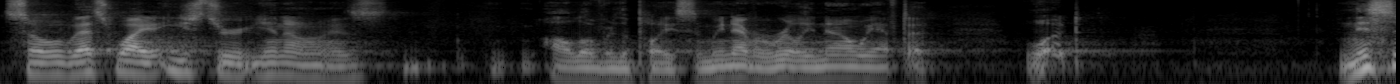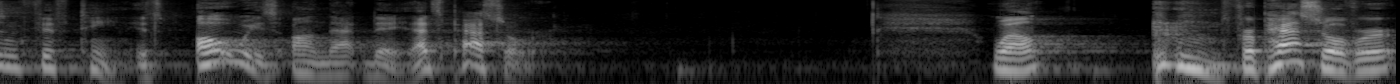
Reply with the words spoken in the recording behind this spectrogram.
So that's why Easter, you know, is all over the place and we never really know. We have to, what? Nisan 15. It's always on that day. That's Passover. Well, for Passover,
